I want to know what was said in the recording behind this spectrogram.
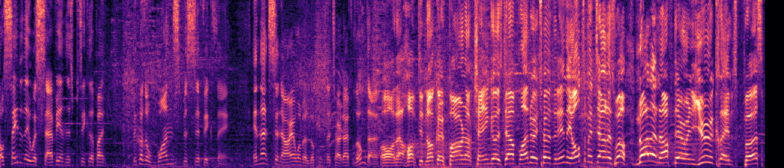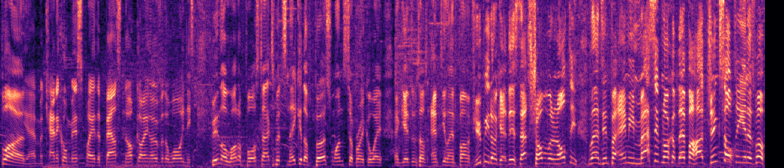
I'll say that they were savvy in this particular point because of one specific thing. In that scenario, when we're looking for the turret dive, Lung though, Oh, that hop did not go far enough. Chain goes down. Flandre turns it in. The ultimate down as well. Not enough there, and Yu claims first blood. yeah, mechanical misplay, the bounce not going over the wall. He needs- Been a lot of four stacks, but Snake are the first ones to break away and give themselves empty land farm. If UP don't get this, that's trouble, but an ulti lands in for Amy. Massive knock up there for Hard. Jinx ulti in as well.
